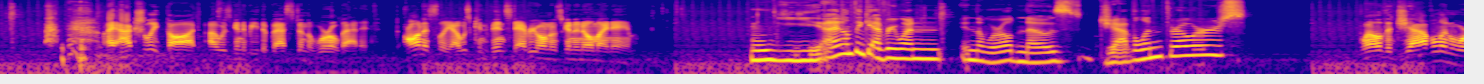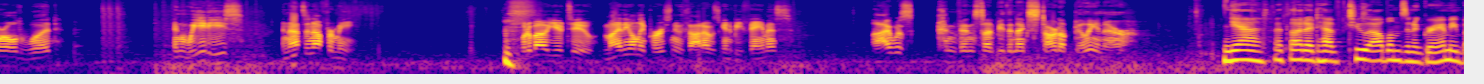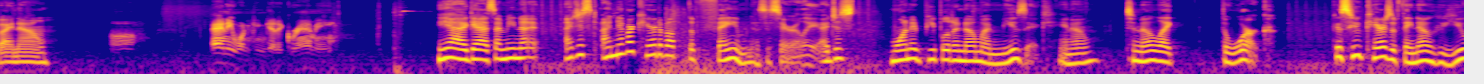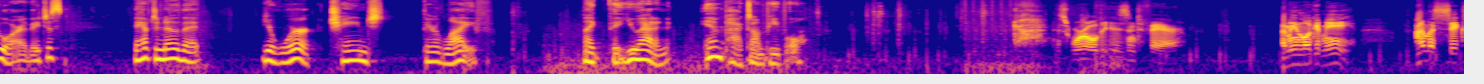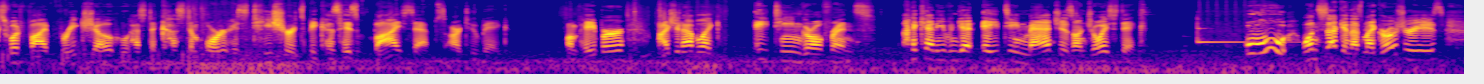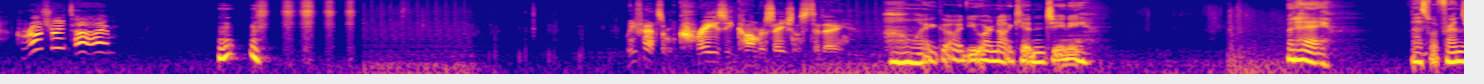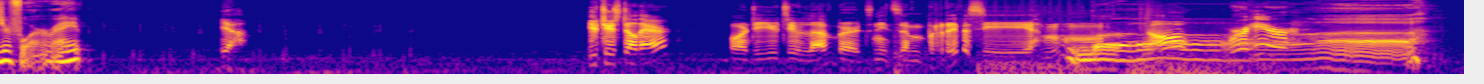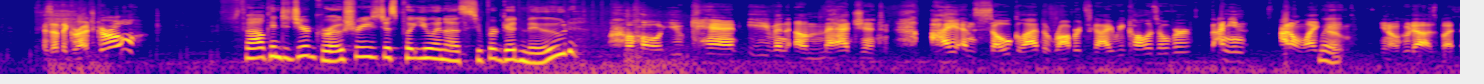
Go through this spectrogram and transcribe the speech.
I actually thought I was going to be the best in the world at it. Honestly, I was convinced everyone was going to know my name. Mm, yeah, I don't think everyone in the world knows javelin throwers. Well, the javelin world would. And Wheaties. And that's enough for me. what about you two? Am I the only person who thought I was going to be famous? I was convinced I'd be the next startup billionaire. Yeah, I thought I'd have two albums and a Grammy by now. Uh, anyone can get a Grammy. Yeah, I guess. I mean, I, I just, I never cared about the fame necessarily. I just wanted people to know my music, you know, to know like the work. Because who cares if they know who you are? They just, they have to know that your work changed their life. Like that you had an impact on people. God, this world isn't fair. I mean, look at me. I'm a six foot five freak show who has to custom order his t shirts because his biceps are too big. On paper, I should have like 18 girlfriends. I can't even get 18 matches on joystick. Ooh, one second, that's my groceries. Grocery time. We've had some crazy conversations today. Oh my God, you are not kidding, Jeannie. But hey, that's what friends are for, right? Yeah. You two still there? Or do you two lovebirds need some privacy? Hmm. No, we're here. Is that the grudge girl? Falcon, did your groceries just put you in a super good mood? Oh, you can't even imagine. I am so glad the Robert Sky recall is over. I mean, I don't like Wait. them. You know, who does? But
